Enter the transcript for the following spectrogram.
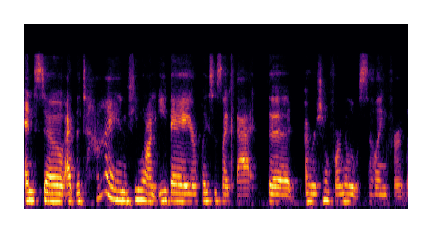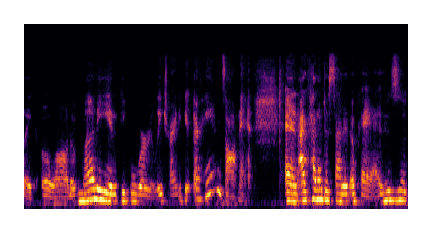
And so at the time, if you went on eBay or places like that, the original formula was selling for like a lot of money and people were really trying to get their hands on it. And I kind of decided, okay, this is a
